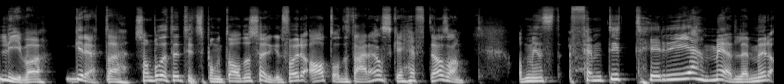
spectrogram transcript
livet Grete, som på dette tidspunktet hadde sørget for at, og dette er ganske heftig, altså, at minst 53 medlemmer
